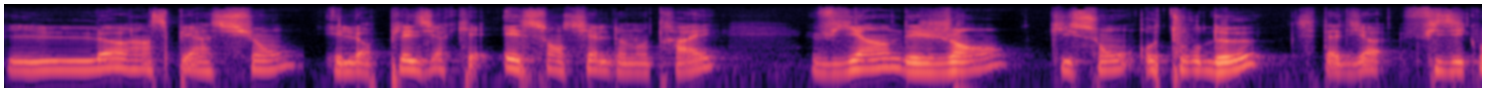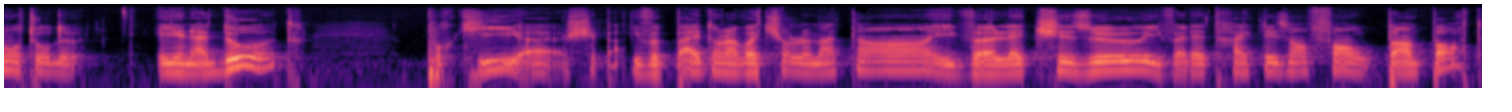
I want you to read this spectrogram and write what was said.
leur inspiration et leur plaisir qui est essentiel dans notre travail vient des gens qui sont autour d'eux, c'est-à-dire physiquement autour d'eux. Et il y en a d'autres pour qui, euh, je sais pas, ils veulent pas être dans la voiture le matin, ils veulent être chez eux, ils veulent être avec les enfants ou peu importe.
